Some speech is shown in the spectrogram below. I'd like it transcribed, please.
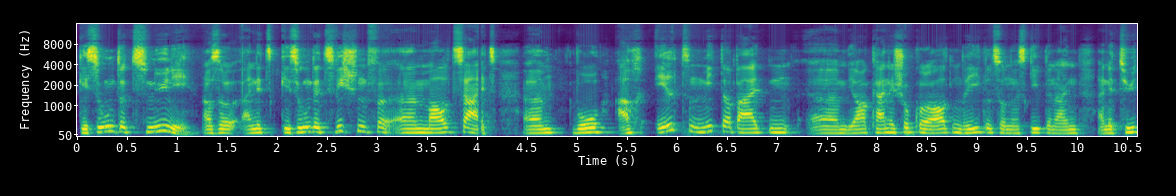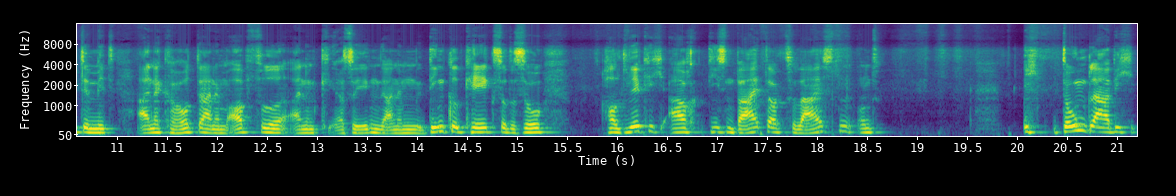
gesunder Znüni, also eine gesunde Zwischenmahlzeit, ähm, wo auch Eltern mitarbeiten, ähm, ja, keine Schokoladenriegel, sondern es gibt dann ein, eine Tüte mit einer Karotte, einem Apfel, einem, also irgendeinem Dinkelkeks oder so, halt wirklich auch diesen Beitrag zu leisten. Und ich, darum glaube ich,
